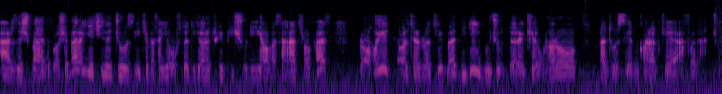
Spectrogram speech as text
ارزشمند باشه. برای یه چیز جزئی که مثلا یه افتادگی توی پیشونی یا مثلا اطراف هست راه های آلترناتیو و دیگه ای وجود داره که اونها رو من توصیه می‌کنم که افراد انجام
